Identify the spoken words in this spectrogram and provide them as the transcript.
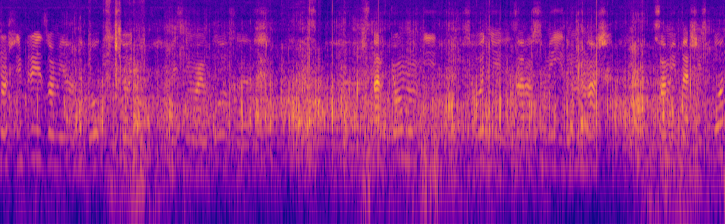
що ж, всім привіт, з вами я Грибов, і сьогодні ми знімаємо влог з Артемом. І сьогодні зараз ми їдемо на наш самий перший спот.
